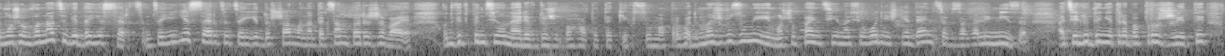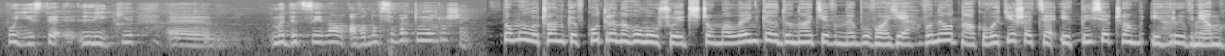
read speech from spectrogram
Тому що вона це віддає серцем. Це її серце, це її душа, вона так само переживає. От від пенсіонерів дуже багато таких сумок проходить. Ми ж розуміємо, що пенсії на сьогоднішній день це взагалі мізер. А цій людині треба прожити, поїсти ліки, е, медицина, а воно все вартує грошей. Тому лучанки вкотре наголошують, що маленьких донатів не буває. Вони однаково тішаться і тисячам, і гривням.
